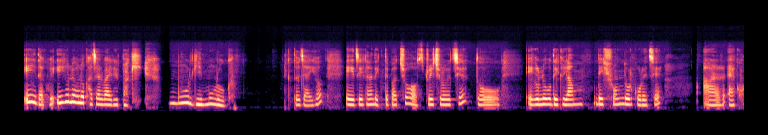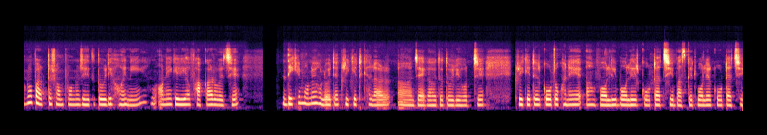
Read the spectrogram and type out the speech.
এই দেখো, এইগুলো হলো খাঁচার বাইরের পাখি। মুরগি, মোরগ। তো যাই হোক, এই যে এখানে দেখতে পাচ্ছ, অস্ট্রিচ রয়েছে। তো এগুলোও দেখলাম। বেশ সুন্দর করেছে। আর এখনও পার্কটা সম্পূর্ণ যেহেতু তৈরি হয়নি, অনেক এরিয়া ফাঁকা রয়েছে। দেখে মনে হলো এটা ক্রিকেট খেলার জায়গা হয়তো তৈরি হচ্ছে। ক্রিকেটের কোর্ট ওখানে ভলিবলের কোর্ট আছে, বাস্কেটবলের কোর্ট আছে,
